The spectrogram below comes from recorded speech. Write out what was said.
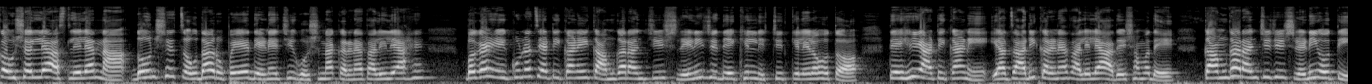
कौशल्य असलेल्यांना दोनशे चौदा रुपये देण्याची घोषणा करण्यात आलेली आहे. बघा एकूणच या ठिकाणी कामगारांची श्रेणी जे देखील निश्चित केलेलं होतं तेही या ठिकाणी या जारी करण्यात आलेल्या आदेशामध्ये कामगारांची जी श्रेणी होती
